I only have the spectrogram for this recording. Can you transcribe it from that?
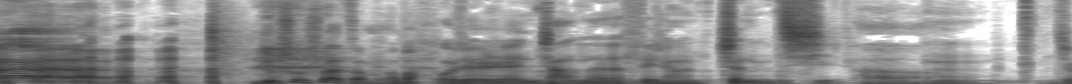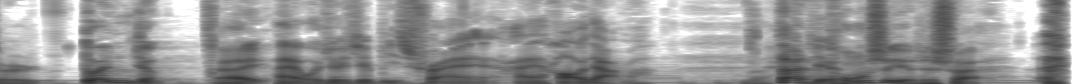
哎，你就说帅怎么了吧？我觉得人长得非常正气，啊，嗯，就是端正。哎，哎，我觉得这比帅还好点吧。但是同时也是帅。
